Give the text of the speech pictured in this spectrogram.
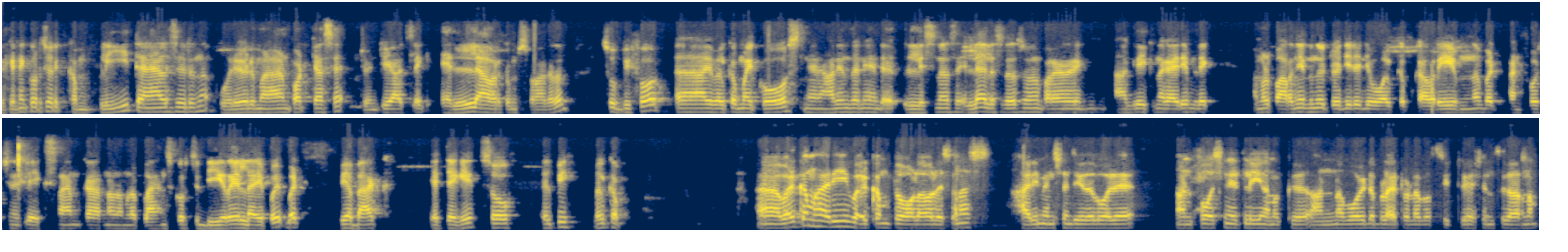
ക്രിക്കറ്റിനെ കുറിച്ച് ഒരു കംപ്ലീറ്റ് അനാലിസിസ് വരുന്ന ഒരേ ഒരു മലയാളം പോഡ്കാസ്റ്റ് ട്വന്റി ആർട്സിലേക്ക് എല്ലാവർക്കും സ്വാഗതം. So before I welcome my course ഞാൻ ആദ്യം തന്നെ എന്റെ ലിസണേഴ്സ് എല്ലാ ലിസണേഴ്സും പറയാൻ ആഗ്രഹിക്കുന്ന കാര്യം ലൈക്ക് നമ്മൾ പറഞ്ഞിരുന്നു twenty twenty world cup cover ചെയ്യുമെന്ന് ബട്ട് അൺഫോർച്ചുനേറ്റ്ലി എക്സാം കാരണം നമ്മുടെ പ്ലാൻസ് കുറച്ച് ഡീറെയിൽഡ് ആയിപ്പോയി. But we are back at again so L P welcome welcome Hari welcome to all our listeners Hari mention ചെയ്ത പോലെ അൺഫോർച്ചുനേറ്റ്ലി നമുക്ക് അൺഅവോയ്ഡബിൾ ആയിട്ടുള്ള കുറച്ച് സിറ്റുവേഷൻസ് കാരണം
